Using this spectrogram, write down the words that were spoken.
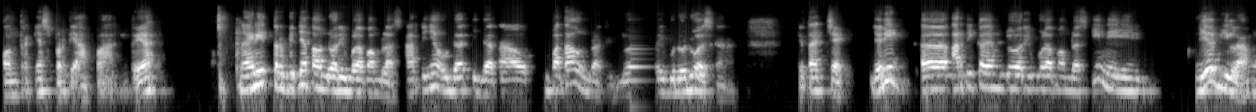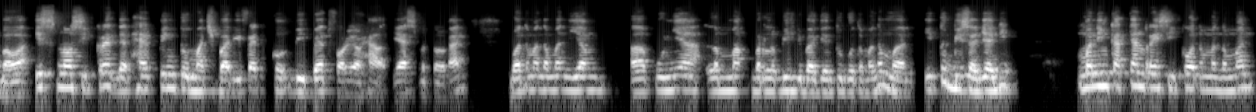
kontraknya seperti apa gitu ya. Nah ini terbitnya tahun 2018, artinya udah tiga tahun, empat tahun berarti 2022 sekarang. Kita cek. Jadi uh, artikel yang 2018 ini dia bilang bahwa it's no secret that having too much body fat could be bad for your health. Yes, betul kan? Buat teman-teman yang uh, punya lemak berlebih di bagian tubuh teman-teman, itu bisa jadi meningkatkan resiko teman-teman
